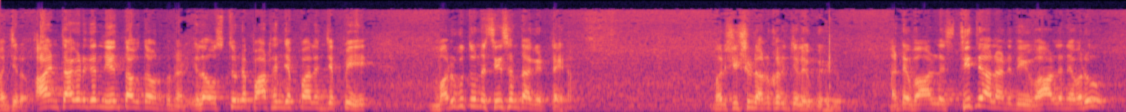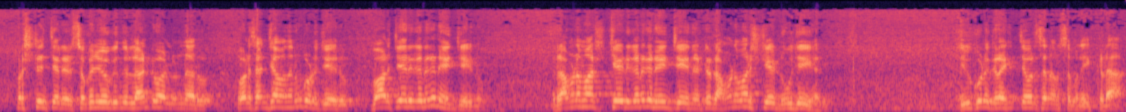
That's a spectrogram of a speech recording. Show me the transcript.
మధ్యలో. ఆయన తాగాడు కానీ నేను తాగుతాం అనుకున్నాడు. ఇలా వస్తుంటే పాఠం చెప్పాలని చెప్పి మరుగుతున్న సీసం తాగెట్టు ఆయన. మరి శిష్యుడు అనుకరించలేకపోయాడు. అంటే వాళ్ళ స్థితి అలాంటిది. వాళ్ళని ఎవరు? ప్రశ్నించలేరు. సుఖయోగిందులు లాంటి వాళ్ళు ఉన్నారు. వాళ్ళు సంధ్యావందనం కూడా చేయరు. వాళ్ళు చేయరు కనుక నేను చేయను. రమణ మహర్షి చేయడు కనుక నేను చేయనంటే రమణ మహర్షి చేయడు నువ్వు చేయాలి. ఇవి కూడా గ్రహించవలసిన అంశములే ఇక్కడ.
